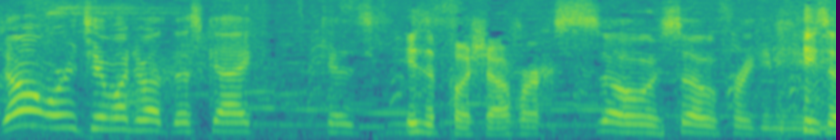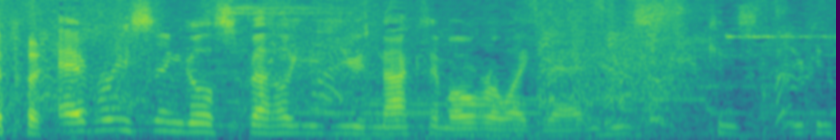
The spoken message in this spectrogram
don't worry too much about this guy because he's, He's a pushover. so so freaking easy. He's a push. Every single spell you use knocks him over like that. And he's can, you can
